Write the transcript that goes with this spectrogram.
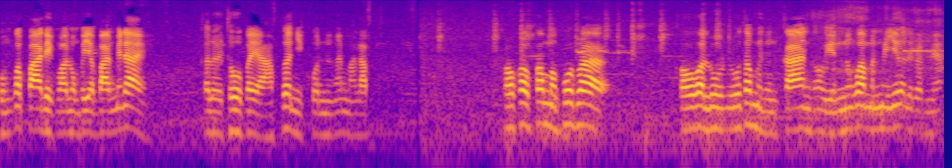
ผมก็พาเด็กมาโรงพยาบาลไม่ได้ ก็เลยโทรไปหาเพื่อนอีกคนหนึ่งให้มารับเขาเขาเข้ามาพูดว่าเขาก็รู้รู้เท่าไม่ถึงการเขาเห็นนึกว่ามันไม่เยอะเลยแบบเนี้ย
